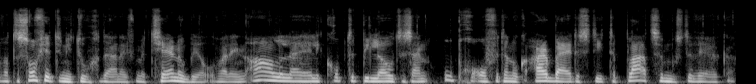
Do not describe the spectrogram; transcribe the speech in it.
wat de Sovjet-Unie toen gedaan heeft met Tsjernobyl, waarin allerlei helikopterpiloten zijn opgeofferd en ook arbeiders die ter plaatse moesten werken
